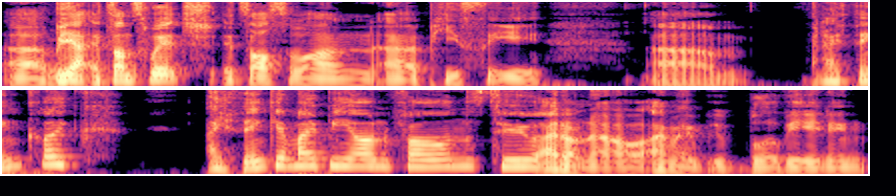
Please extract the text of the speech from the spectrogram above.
Uh, but yeah, it's on Switch. It's also on uh, PC, um, and I think like I think it might be on phones too. I don't know. I might be bloviating.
